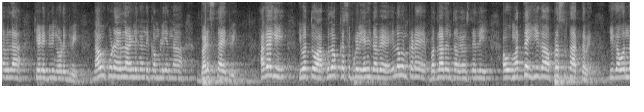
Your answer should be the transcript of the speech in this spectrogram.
ನಾವೆಲ್ಲ ಕೇಳಿದ್ವಿ, ನೋಡಿದ್ವಿ. ನಾವು ಕೂಡ ಎಲ್ಲ ಹಳ್ಳಿನಲ್ಲಿ ಕಂಬಳಿಯನ್ನು ಬೆಳೆಸ್ತಾ ಇದ್ವಿ. ಹಾಗಾಗಿ ಇವತ್ತು ಆ ಕುಲೋಕಸಬ್ಗಳು ಏನಿದ್ದಾವೆ, ಎಲ್ಲ ಒಂದು ಕಡೆ ಬದಲಾದಂಥ ವ್ಯವಸ್ಥೆಯಲ್ಲಿ ಅವು ಮತ್ತೆ ಈಗ ಅಪ್ರಸ್ತುತ ಆಗ್ತವೆ. ಈಗ ಅವನ್ನ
